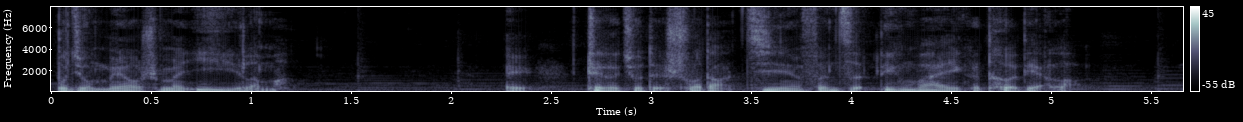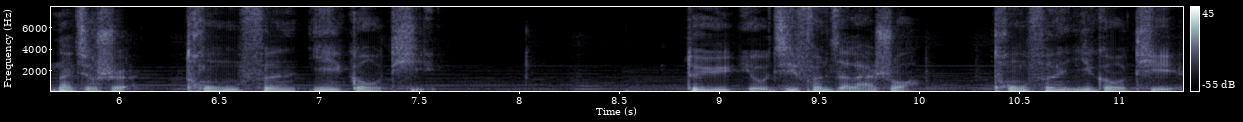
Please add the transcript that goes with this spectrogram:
不就没有什么意义了吗？哎，这个就得说到基因分子另外一个特点了，那就是同分异构体。对于有机分子来说，同分异构体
